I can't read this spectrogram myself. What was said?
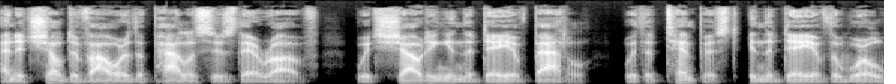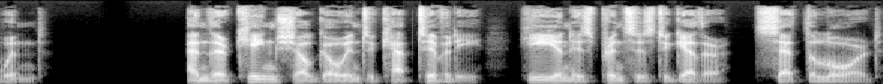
and it shall devour the palaces thereof, with shouting in the day of battle, with a tempest in the day of the whirlwind. And their king shall go into captivity, he and his princes together, saith the Lord.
